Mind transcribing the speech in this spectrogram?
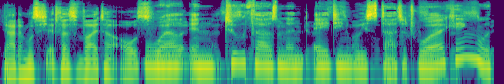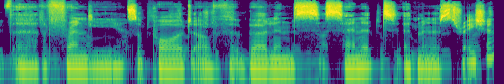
Ja, da muss ich etwas weiter aus. Well, in 2018 we started working with uh, the friendly support of Berlin's Senate administration,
